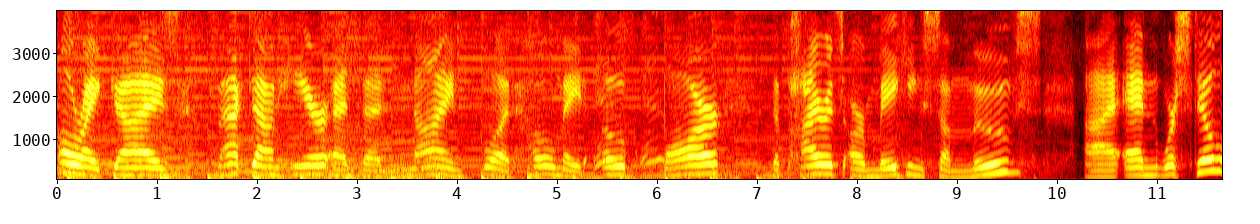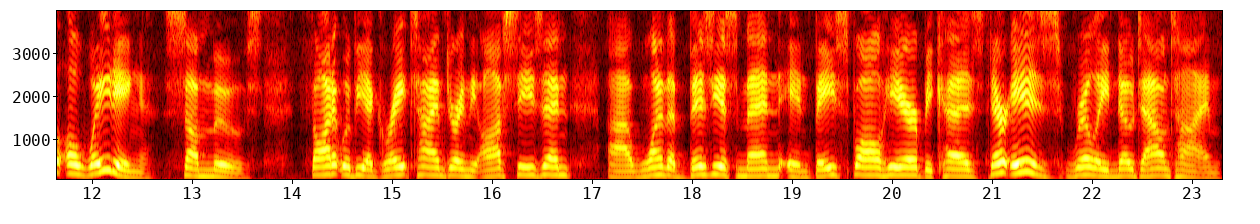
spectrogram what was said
All right, guys, back down here at the nine foot homemade oak bar. The Pirates are making some moves, uh, and we're still awaiting some moves. Thought it would be a great time during the offseason. Uh, one of the busiest men in baseball here because there is really no downtime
